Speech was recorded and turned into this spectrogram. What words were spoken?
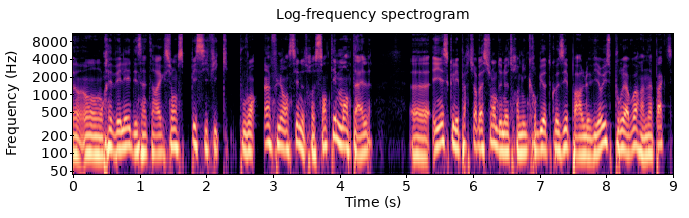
euh, ont révélé des interactions spécifiques pouvant influencer notre santé mentale. Euh, et est-ce que les perturbations de notre microbiote causées par le virus pourraient avoir un impact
